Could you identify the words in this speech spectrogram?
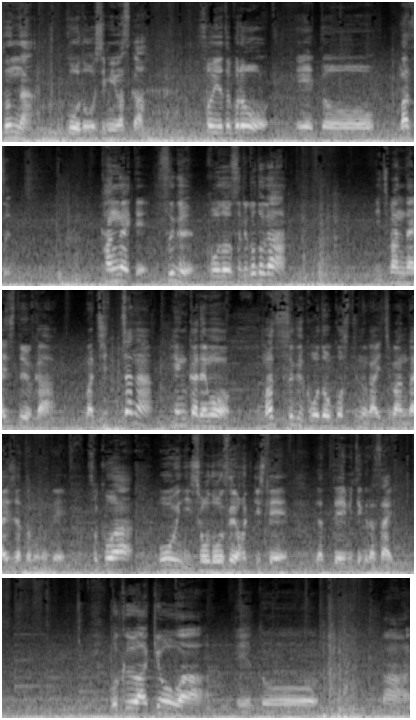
どんな行動をしてみますか？そういうところを、えーとまず考えてすぐ行動することが一番大事というかまあ、ちっちゃな変化でもまずすぐ行動を起こすっていうのが一番大事だと思うのでそこは大いに衝動性を発揮してやってみてください。僕は今日はえっ、ー、とま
